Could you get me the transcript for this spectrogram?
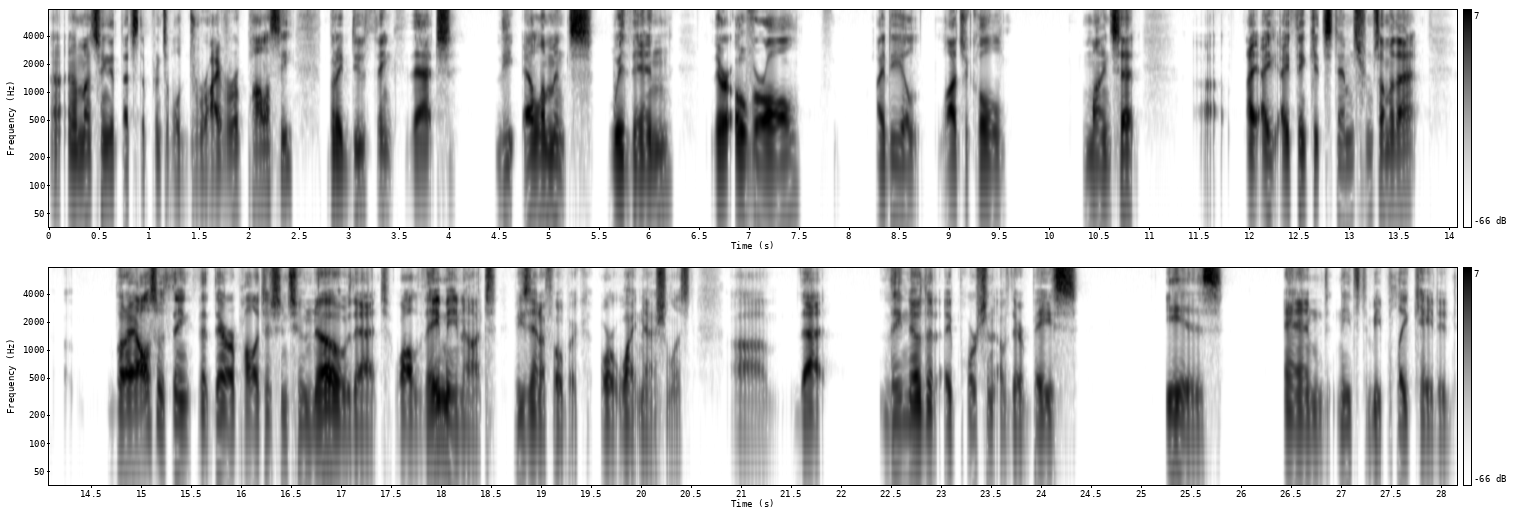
And I'm not saying that that's the principal driver of policy, but I do think that the elements within their overall ideological mindset, uh, I, I, think it stems from some of that. But I also think that there are politicians who know that while they may not be xenophobic or white nationalist, um, that they know that a portion of their base is and needs to be placated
